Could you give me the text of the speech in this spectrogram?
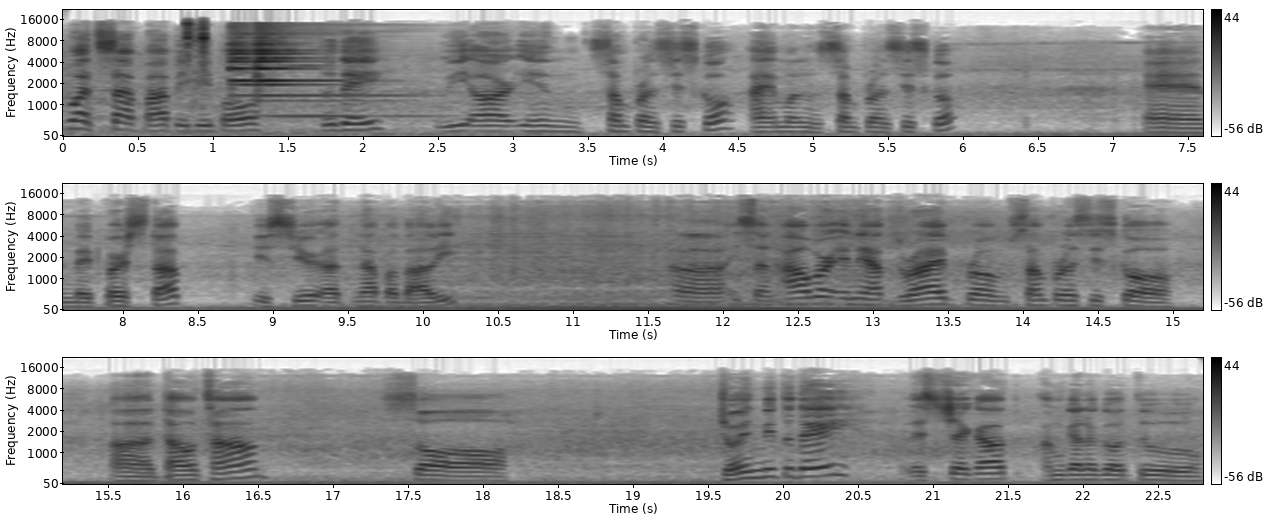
What's up happy people? Today we are in San Francisco. I am on San Francisco and my first stop is here at Napa Valley. Uh, it's an hour and a half drive from San Francisco uh, downtown. So join me today. Let's check out. I'm gonna go to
